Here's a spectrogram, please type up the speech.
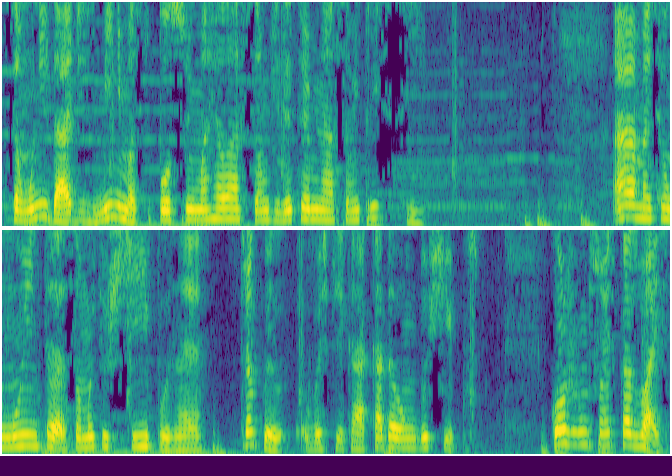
São unidades mínimas que possuem uma relação de determinação entre si. Ah, mas são muitas, são muitos tipos, né? Tranquilo, eu vou explicar cada um dos tipos. Conjunções casuais.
